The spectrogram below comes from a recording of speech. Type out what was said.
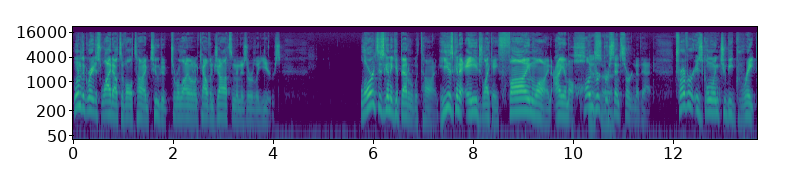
one of the greatest wideouts of all time, too, to, to rely on on Calvin Johnson in his early years. Lawrence is going to get better with time. He is going to age like a fine wine. I am 100% yes, certain of that. Trevor is going to be great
